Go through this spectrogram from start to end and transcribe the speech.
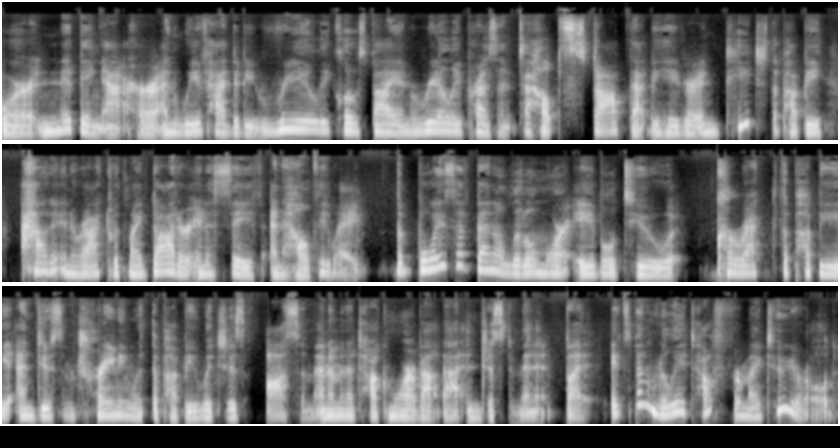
or nipping at her, and we've had to be really close by and really present to help stop that behavior and teach the puppy how to interact with my daughter in a safe and healthy way. The boys have been a little more able to correct the puppy and do some training with the puppy, which is awesome. And I'm going to talk more about that in just a minute. But it's been really tough for my two year old.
